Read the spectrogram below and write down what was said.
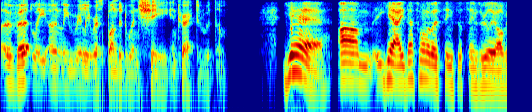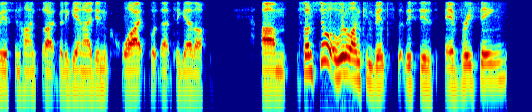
overtly only really responded when she interacted with them. Yeah, um, yeah, that's one of those things that seems really obvious in hindsight, but again, I didn't quite put that together. Um, so I'm still a little unconvinced that this is everything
